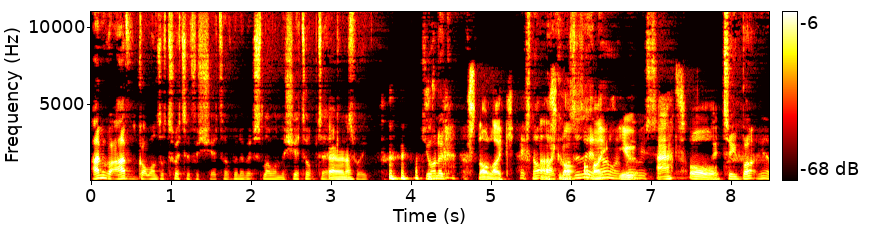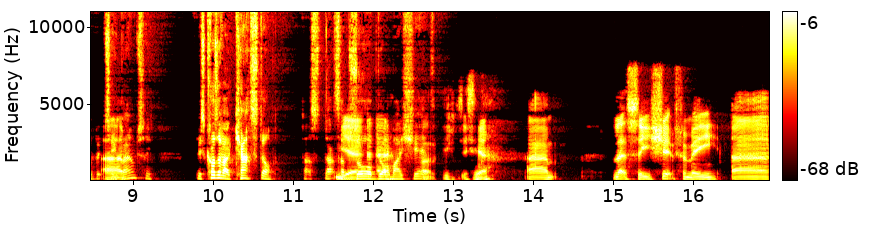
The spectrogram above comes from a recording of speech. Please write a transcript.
I haven't got. I've got ones on Twitter for shit. I've been a bit slow on the shit uptake this week. Do you want to? it's not like It's not like us, is it? like no, you it's at a all bit too, bu- yeah, a bit too Um, bouncy. It's because I've had cast on. That's that's absorbed all my shit. Uh, yeah. Um, let's see. Shit for me. Uh,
